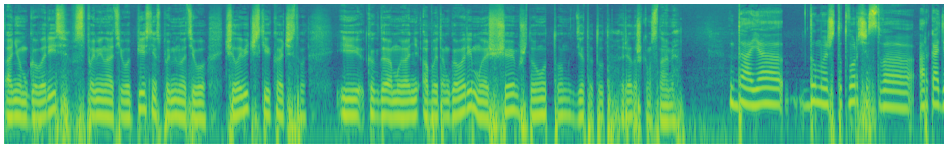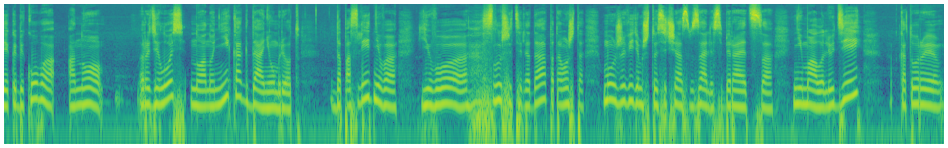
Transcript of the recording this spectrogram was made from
о нем говорить, вспоминать его песни, вспоминать его человеческие качества. И когда мы об этом говорим, мы ощущаем, что вот он где-то тут рядышком с нами. Да, я думаю, что творчество Аркадия Кобякова, оно родилось, но оно никогда не умрет до последнего его слушателя, да, потому что мы уже видим, что сейчас в зале собирается немало людей, которые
